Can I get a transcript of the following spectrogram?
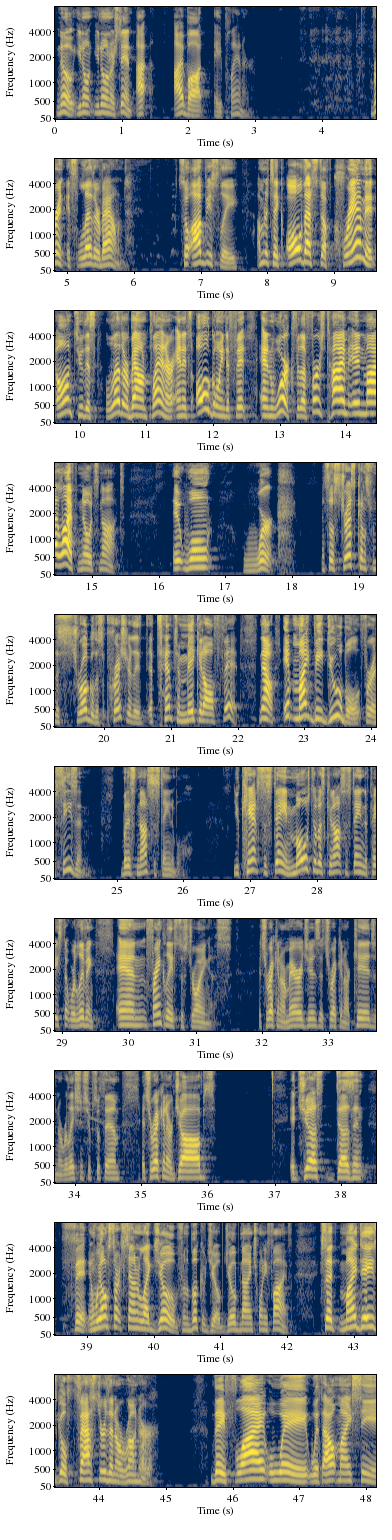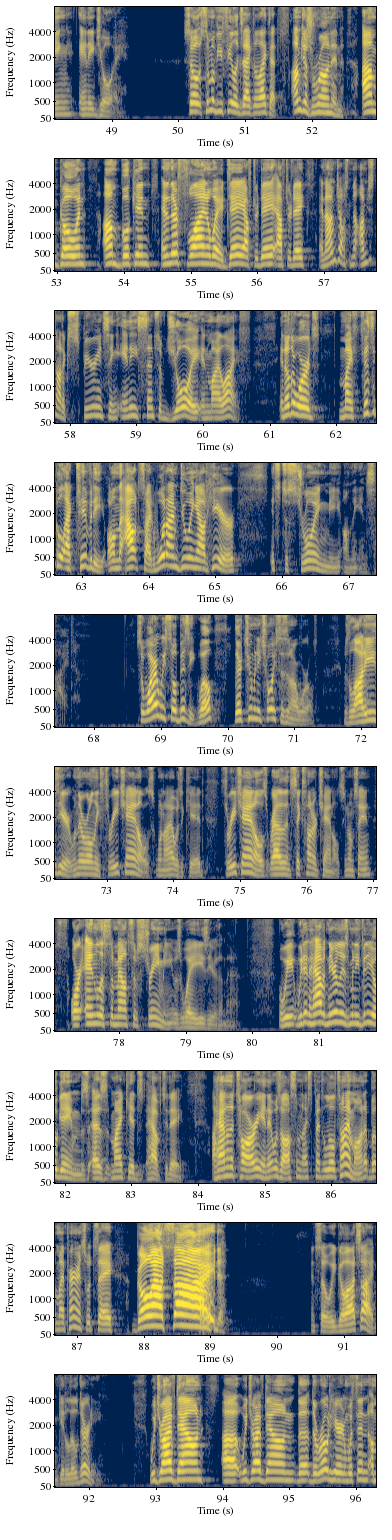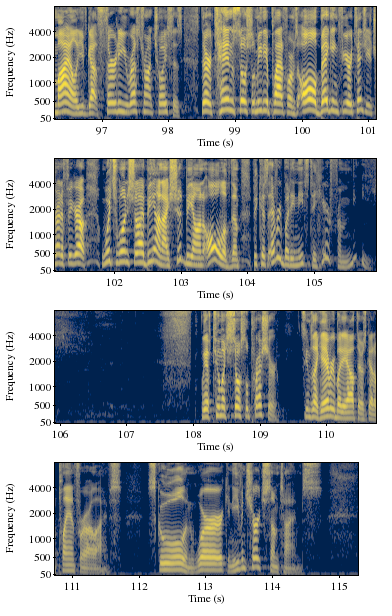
no, you don't, you don't understand. I, I bought a planner. Brent, it's leather bound. So obviously, I'm going to take all that stuff, cram it onto this leather bound planner, and it's all going to fit and work for the first time in my life. No, it's not. It won't work. And so stress comes from this struggle, this pressure, the attempt to make it all fit. Now, it might be doable for a season, but it's not sustainable. You can't sustain, most of us cannot sustain the pace that we're living. And frankly, it's destroying us. It's wrecking our marriages, it's wrecking our kids and our relationships with them, it's wrecking our jobs. It just doesn't fit. And we all start sounding like Job from the book of Job, Job 9:25. He said, "My days go faster than a runner. They fly away without my seeing any joy." So some of you feel exactly like that. I'm just running. I'm going. I'm booking, and they're flying away day after day after day, and I'm just not, I'm just not experiencing any sense of joy in my life. In other words, my physical activity on the outside, what I'm doing out here, it's destroying me on the inside. So why are we so busy? Well, there are too many choices in our world. It was a lot easier when there were only three channels when I was a kid, three channels rather than 600 channels, you know what I'm saying? Or endless amounts of streaming. It was way easier than that. We, we didn't have nearly as many video games as my kids have today. I had an Atari and it was awesome and I spent a little time on it, but my parents would say, Go outside! And so we go outside and get a little dirty. We drive down, uh, we drive down the, the road here, and within a mile, you've got 30 restaurant choices. There are 10 social media platforms, all begging for your attention. You're trying to figure out which one should I be on. I should be on all of them because everybody needs to hear from me. We have too much social pressure. Seems like everybody out there has got a plan for our lives school and work and even church sometimes.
